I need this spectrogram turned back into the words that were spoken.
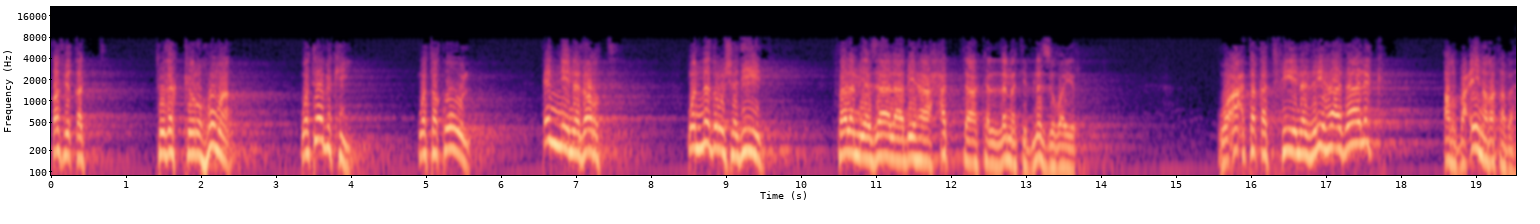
طفقت تذكرهما وتبكي وتقول إني نذرت والنذر شديد فلم يزالا بها حتى كلمت ابن الزبير. وأعتقت في نذرها ذلك أربعين رقبة.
